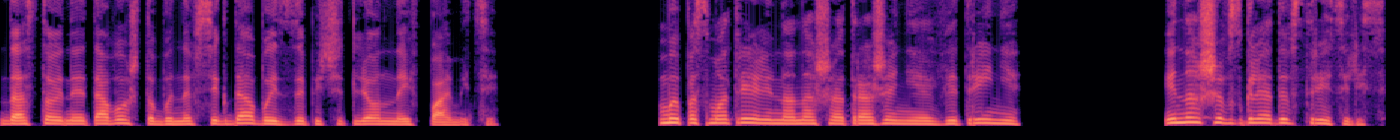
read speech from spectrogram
достойной того, чтобы навсегда быть запечатленной в памяти. Мы посмотрели на наше отражение в витрине, и наши взгляды встретились.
